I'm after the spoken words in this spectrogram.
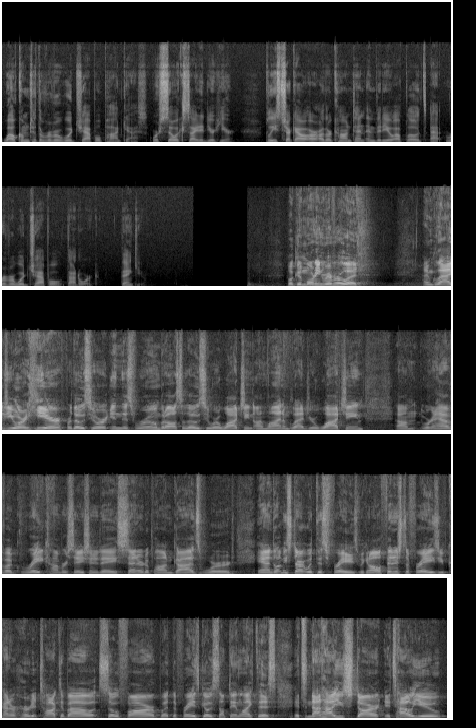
Welcome to the Riverwood Chapel podcast. We're so excited you're here. Please check out our other content and video uploads at riverwoodchapel.org. Thank you. Well, good morning, Riverwood. I'm glad you are here for those who are in this room, but also those who are watching online. I'm glad you're watching. Um, we're going to have a great conversation today centered upon God's Word. And let me start with this phrase. We can all finish the phrase. You've kind of heard it talked about so far, but the phrase goes something like this It's not how you start, it's how you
